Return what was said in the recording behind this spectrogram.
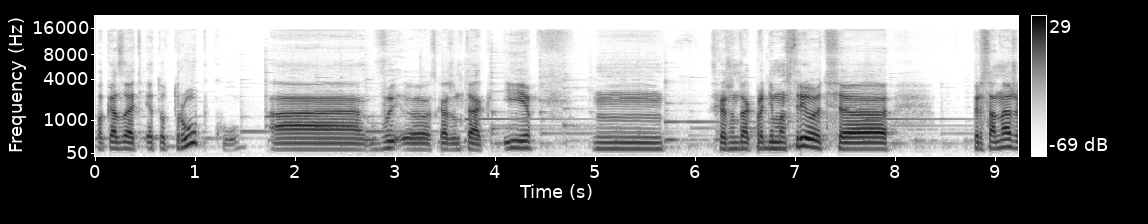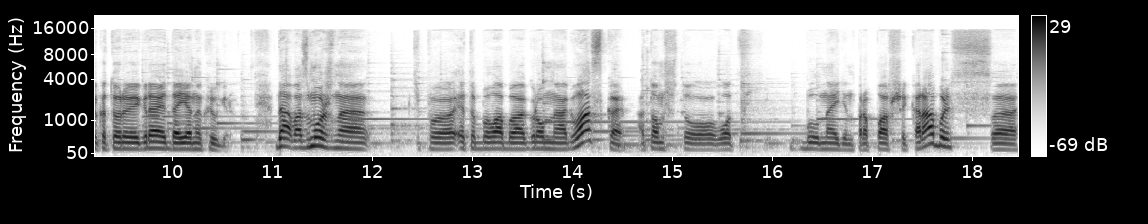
показать эту трубку, а, вы, э, скажем так, и, скажем так, продемонстрировать э, персонажа, который играет Дайана Крюгер. Да, возможно, типа, это была бы огромная огласка о том, что вот был найден пропавший корабль с, э,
